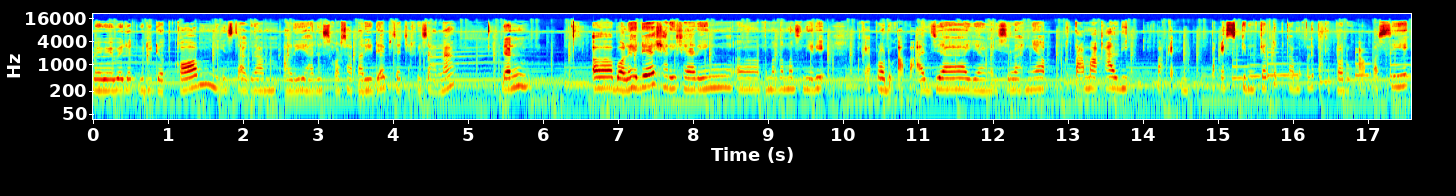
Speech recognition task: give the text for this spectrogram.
www.widi.com di Instagram Ali underscore Saparida bisa cek di sana. Dan uh, boleh deh sharing-sharing uh, teman-teman sendiri pakai produk apa aja yang istilahnya pertama kali pakai pakai skincare tuh pertama kali pakai produk apa sih?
